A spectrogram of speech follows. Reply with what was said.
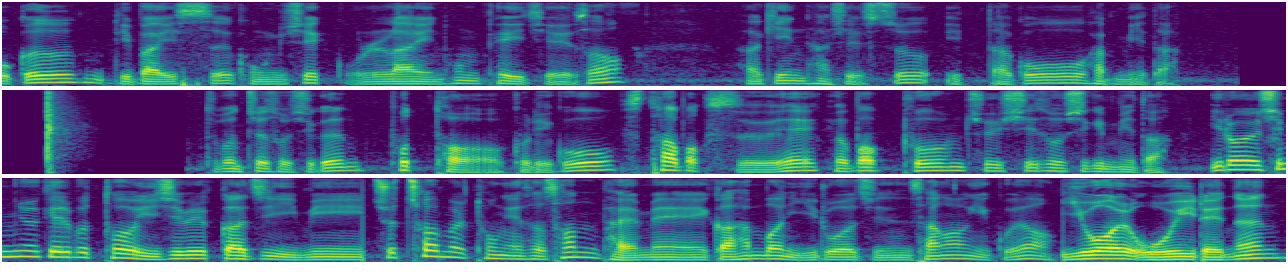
혹은 리바이스 공식 온라인 홈페이지에서 확인하실 수 있다고 합니다. 두 번째 소식은 포터 그리고 스타벅스의 협업품 출시 소식입니다. 1월 16일부터 20일까지 이미 추첨을 통해서 선 발매가 한번 이루어진 상황이고요. 2월 5일에는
